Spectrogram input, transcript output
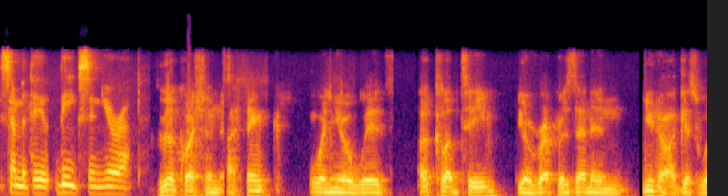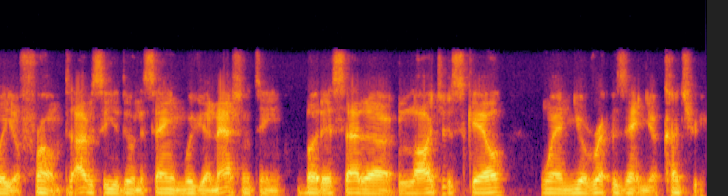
some of the leagues in Europe? Good question. I think when you're with a club team, you're representing, you know, I guess where you're from. Obviously, you're doing the same with your national team, but it's at a larger scale when you're representing your country.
